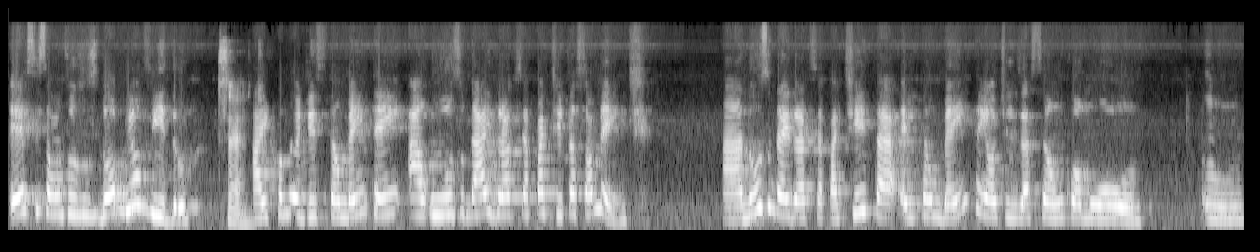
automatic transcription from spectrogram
Esses são os usos do biovidro. Certo. Aí, como eu disse, também tem a, o uso da hidroxiapatita somente. Ah, no uso da hidroxiapatita, ele também tem a utilização como um,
